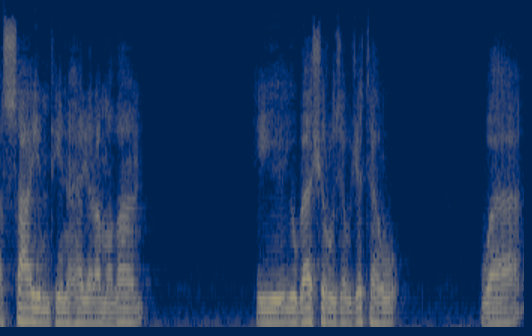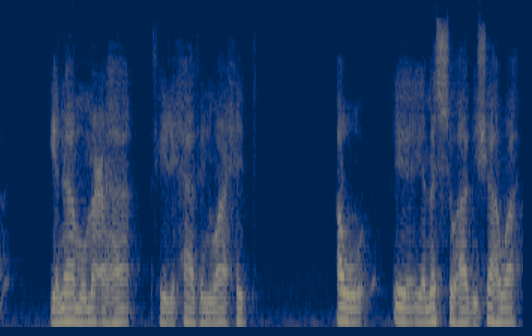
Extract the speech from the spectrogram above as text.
الصائم في نهار رمضان يباشر زوجته وينام معها في لحاف واحد أو يمسها بشهوة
